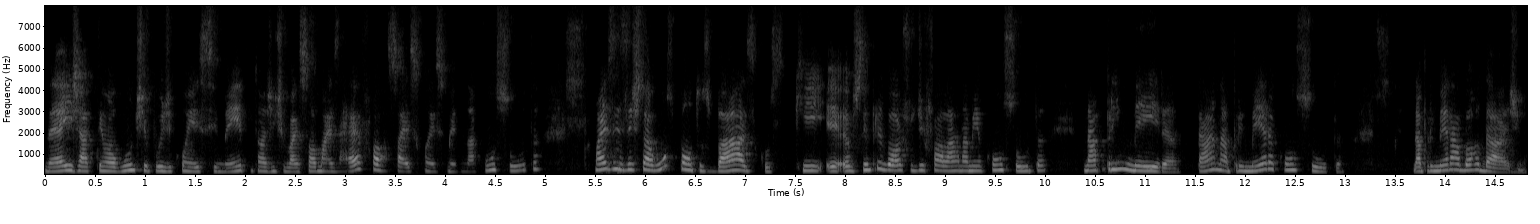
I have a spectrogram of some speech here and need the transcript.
né? E já tem algum tipo de conhecimento, então a gente vai só mais reforçar esse conhecimento na consulta. Mas existem alguns pontos básicos que eu sempre gosto de falar na minha consulta, na primeira, tá? Na primeira consulta, na primeira abordagem,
